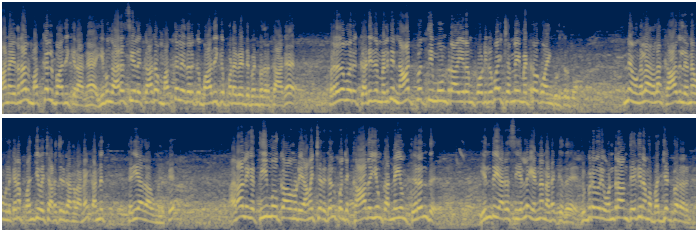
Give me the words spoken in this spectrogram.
ஆனால் இதனால் மக்கள் பாதிக்கிறாங்க. இவங்க அரசியலுக்காக மக்கள் எதற்கு பாதிக்கப்பட வேண்டும் என்பதற்காக பிரதமர் கடிதம் எழுதி நாற்பத்தி மூன்றாயிரம் கோடி ரூபாய் சென்னை மெட்ரோக்கு வாங்கி கொடுத்துருக்கோம். இன்னும் இவங்கெல்லாம் அதெல்லாம் காதில் என்ன உங்களுக்கு என்ன பஞ்சு வச்சு அடைச்சிருக்காங்களானே கண்ணு தெரியாதா உங்களுக்கு? அதனால் இங்கே திமுகவினுடைய அமைச்சர்கள் கொஞ்சம் காதையும் கண்ணையும் திறந்து இந்திய அரசியலில் என்ன நடக்குது? பிப்ரவரி ஒன்றாம் தேதி நம்ம பட்ஜெட் வர இருக்கு.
